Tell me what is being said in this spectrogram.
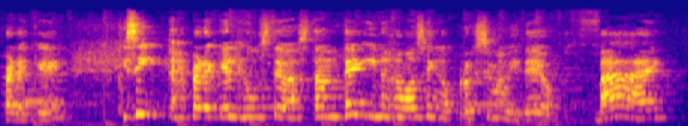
¿para qué? Y sí, espero que les guste bastante y nos vemos en el próximo video. Bye!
